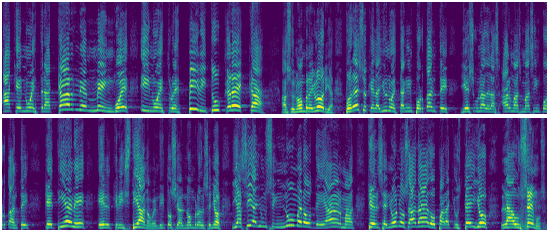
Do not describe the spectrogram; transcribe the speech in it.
a que nuestra carne mengue y nuestro espíritu crezca. A su nombre gloria. Por eso es que el ayuno es tan importante y es una de las armas más importantes que tiene el cristiano. Bendito sea el nombre del Señor. Y así hay un sinnúmero de armas que el Señor nos ha dado para que usted y yo la usemos.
